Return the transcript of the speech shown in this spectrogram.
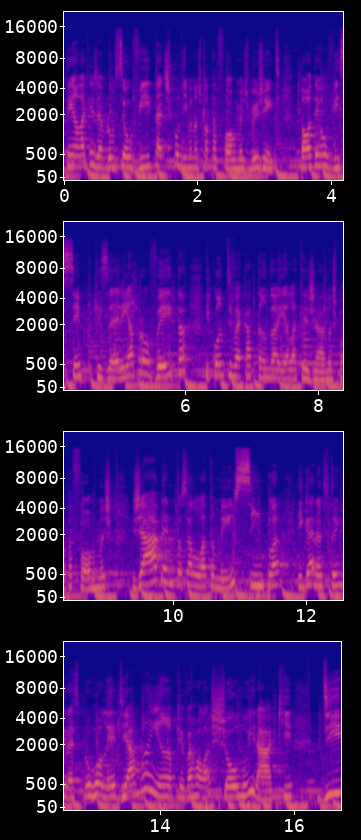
tem a Laquejá para você ouvir, tá disponível nas plataformas, viu, gente? Podem ouvir sempre que quiserem. Aproveita e quando estiver catando aí a Laquejá nas plataformas, já abre no teu celular também o Simpla e garante teu ingresso pro rolê de amanhã, porque vai rolar show no Iraque de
